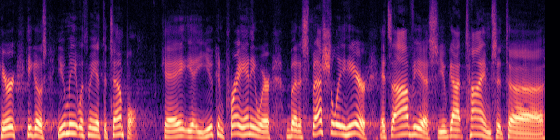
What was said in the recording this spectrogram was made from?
here he goes, You meet with me at the temple. Okay, you can pray anywhere, but especially here, it's obvious. You've got times at uh,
